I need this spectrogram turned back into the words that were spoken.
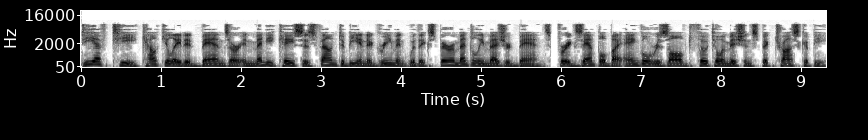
DFT calculated bands are in many cases found to be in agreement with experimentally measured bands, for example by angle-resolved photoemission spectroscopy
